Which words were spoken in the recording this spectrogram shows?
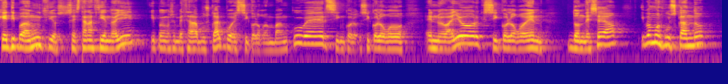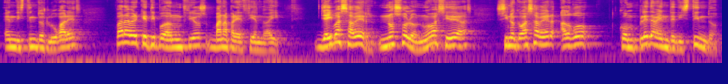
qué tipo de anuncios se están haciendo allí y podemos empezar a buscar, pues, psicólogo en Vancouver, psicólogo en Nueva York, psicólogo en donde sea, y vamos buscando en distintos lugares para ver qué tipo de anuncios van apareciendo ahí. Y ahí vas a ver no solo nuevas ideas, sino que vas a ver algo completamente distinto.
